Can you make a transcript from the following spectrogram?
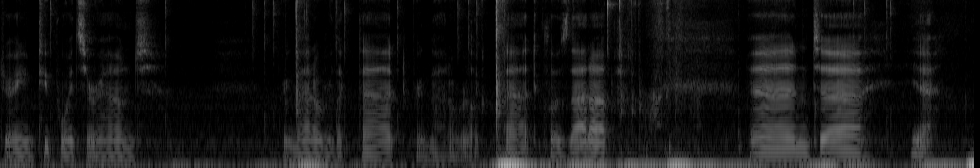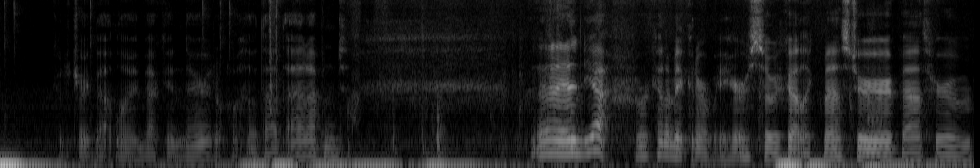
dragging two points around. Bring that over like that, bring that over like that, close that up. And uh, yeah, drag that line back in there. I don't know how that, that happened. And yeah, we're kind of making our way here. So we've got like master, bathroom,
